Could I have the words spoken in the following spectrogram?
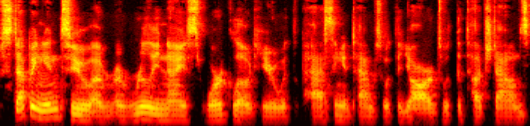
stepping into a, a, really nice workload here with the passing attempts, with the yards, with the touchdowns.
